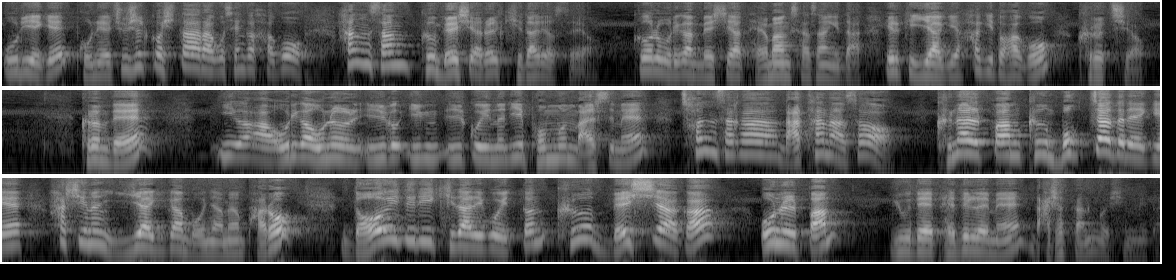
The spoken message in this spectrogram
우리에게 보내주실 것이다 라고 생각하고 항상 그 메시아를 기다렸어요. 그걸 우리가 메시아 대망 사상이다. 이렇게 이야기하기도 하고 그렇지요. 그런데 아, 우리가 오늘 읽고 있는 이 본문 말씀에 천사가 나타나서 그날 밤 그 목자들에게 하시는 이야기가 뭐냐면 바로 너희들이 기다리고 있던 그 메시아가 오늘 밤 유대 베들렘에 나셨다는 것입니다.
